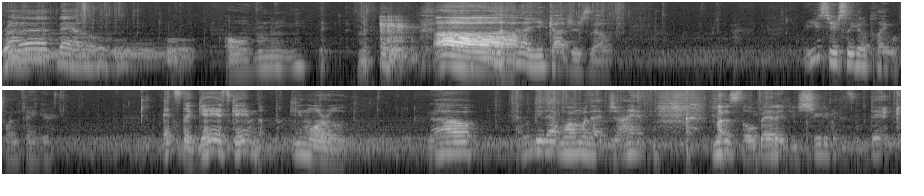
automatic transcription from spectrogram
Right now. over me. Oh, you caught yourself. Are you seriously gonna play with one finger? it's the gayest game in the fucking world. No. That would be that one with that giant muscle man and you shoot him with his dick.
